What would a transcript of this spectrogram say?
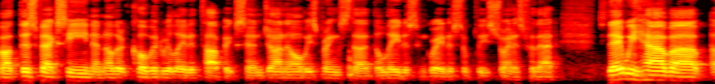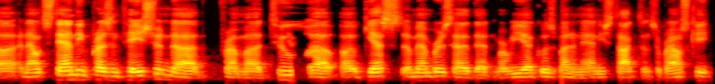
about this vaccine and other COVID-related topics. And John always brings the, the, latest and greatest, so please join us for that. Today we have uh, uh, an outstanding presentation uh, from uh, two uh, uh, guest members, that Maria Guzman and Annie Stockton-Zabrowski,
